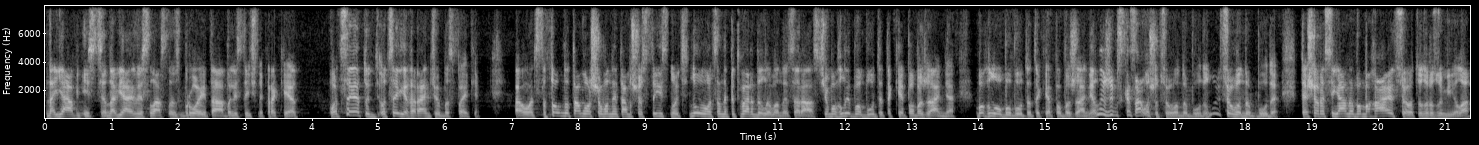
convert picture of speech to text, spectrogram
наявність наявність власної зброї та балістичних ракет. Оце оце є гарантією безпеки. А от стосовно того, що вони там щось тиснуть, ну це не підтвердили вони це раз. Чи могли б бути таке побажання? Могло б бути таке побажання, але ж їм сказали, що цього не буде. Ну цього не буде. Те, що росіяни вимагають цього, то зрозуміло.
